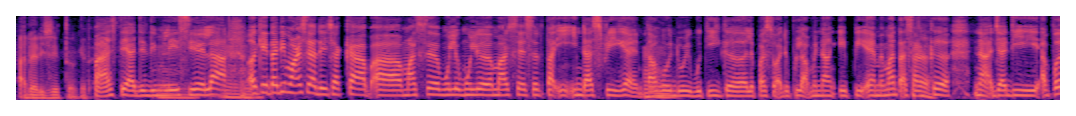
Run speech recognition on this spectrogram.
ada di situ gitu. Pasti ada di hmm. Malaysia hmm. lah. Hmm. Okey tadi Marcel ada cakap uh, masa mula-mula Marcel sertai industri kan hmm. tahun 2003 lepas tu ada pula menang APM memang tak sangka yeah. nak jadi apa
